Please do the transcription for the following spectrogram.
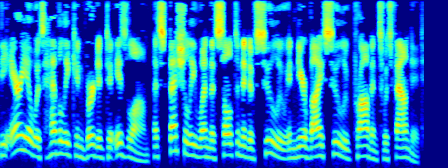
The area was heavily converted to Islam, especially when the Sultanate of Sulu in nearby Sulu province was founded.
